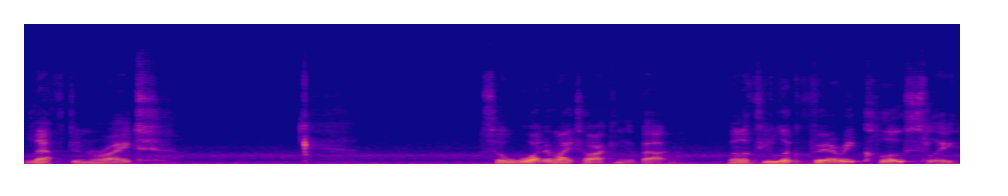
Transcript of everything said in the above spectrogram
left and right. So what am I talking about? Well, if you look very closely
